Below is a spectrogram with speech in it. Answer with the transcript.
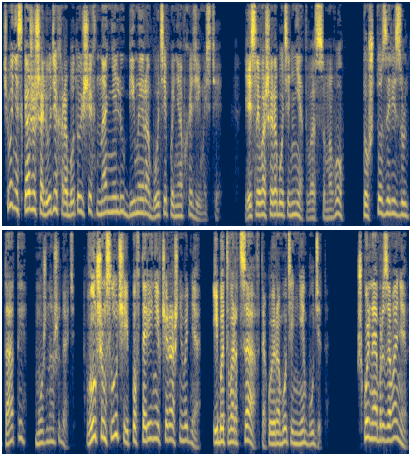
Чего не скажешь о людях, работающих на нелюбимой работе по необходимости. Если в вашей работе нет вас самого, то что за результаты можно ожидать? В лучшем случае повторение вчерашнего дня, ибо Творца в такой работе не будет. Школьное образование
